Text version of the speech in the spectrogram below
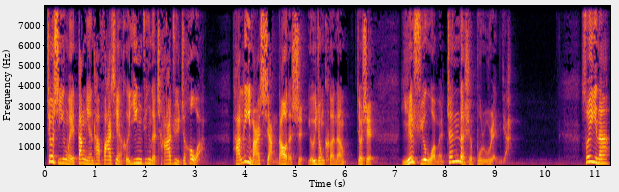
就是因为当年他发现和英军的差距之后啊，他立马想到的是有一种可能，就是也许我们真的是不如人家。所以呢，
